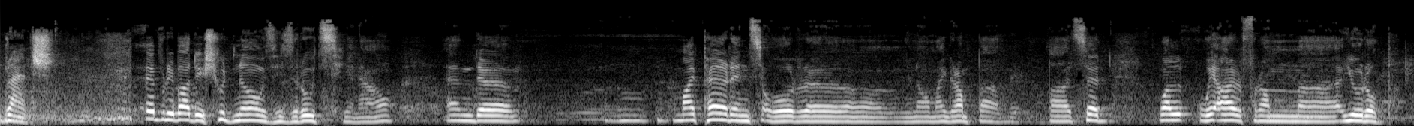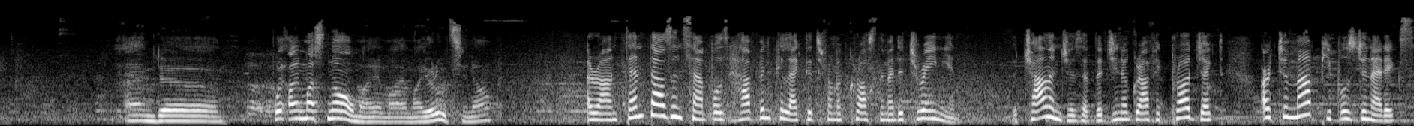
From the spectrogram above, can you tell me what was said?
branch. Everybody should know his roots, you know, and. Uh, my parents or uh, you know my grandpa said, "Well, we are from uh, Europe, and uh, well, I must know my, my, my roots." You know. Around 10,000 samples have been collected from across the Mediterranean. The challenges of the Genographic project are to map people's genetics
